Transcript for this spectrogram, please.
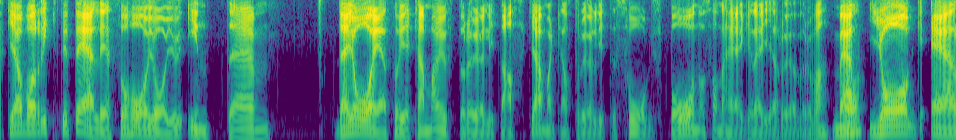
ska jag vara riktigt ärlig så har jag ju inte... Där jag är så kan man ju strö lite aska, man kan strö lite sågspån och sådana här grejer över. Va? Men Ja. jag är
